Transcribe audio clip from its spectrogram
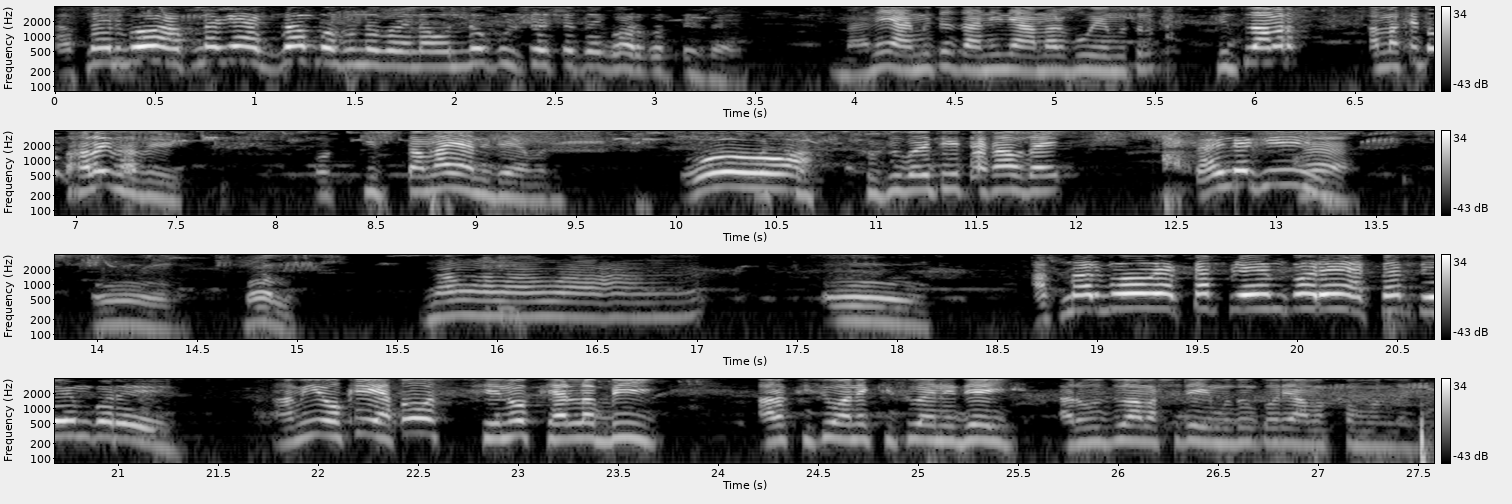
আপনার বউ আপনাকে একদম পছন্দ করে না অন্য পুরুষের সাথে ঘর করতে চায়। মানে আমি তো জানি না আমার বউ এমন কিন্তু আমার আমাকে তো ভালোই ভাবে। ও কি তামলাই আনি দেয় আমার। ও শ্বশুর বাড়ি থেকে টাকাও দেয়। তাই নাকি? হ্যাঁ। ও বল। ও আপনার বউ একটা প্রেম করে একটা প্রেম করে। আমি ওকে এত সেনো ফেল লাগবি আরও কিছু অনেক কিছু এনে দেই আর ওজু আমার সাথে এই মতন করে আমার কেমন লাগে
